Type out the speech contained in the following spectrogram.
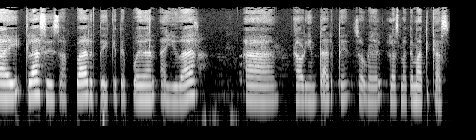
hay clases aparte que te puedan ayudar a, orientarte sobre las matemáticas.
